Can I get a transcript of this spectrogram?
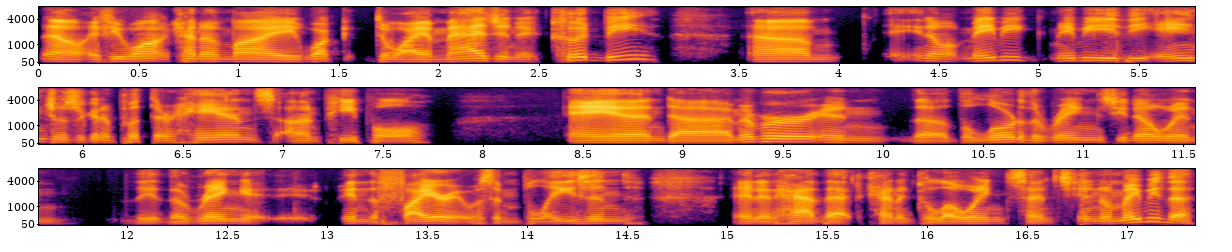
Now, if you want kind of my what do I imagine it could be? Um, you know, maybe maybe the angels are going to put their hands on people. And uh, I remember in the the Lord of the Rings, you know, when the the ring in the fire, it was emblazoned and it had that kind of glowing sense. You know, maybe the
